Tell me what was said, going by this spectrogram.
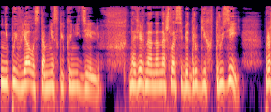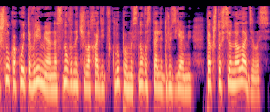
не появлялась там несколько недель. Наверное, она нашла себе других друзей». Прошло какое-то время, она снова начала ходить в клуб, и мы снова стали друзьями, так что все наладилось.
